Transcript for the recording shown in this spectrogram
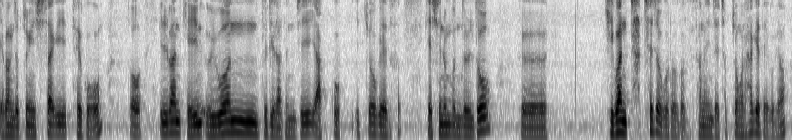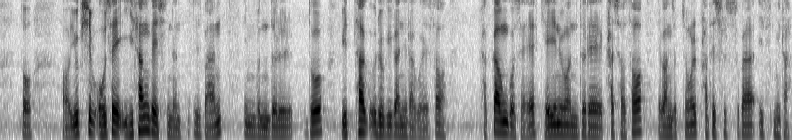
예방 접종이 시작이 되고 또 일반 개인 의원들이라든지 약국 이쪽에서 계시는 분들도 그 기관 자체적으로 거기서는 이제 접종을 하게 되고요. 또 어, 65세 이상 되시는 일반 인분들도 위탁 의료기관이라고 해서 가까운 곳에 개인 의원들에 가셔서 예방 접종을 받으실 수가 있습니다.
